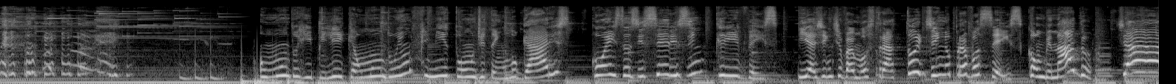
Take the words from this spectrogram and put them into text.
o mundo Ripilica é um mundo infinito onde tem lugares, coisas e seres incríveis. E a gente vai mostrar tudinho pra vocês, combinado? Tchau!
